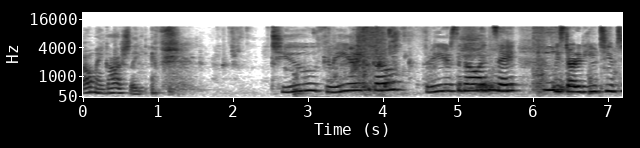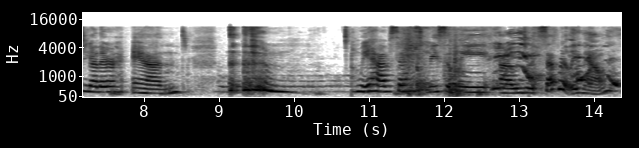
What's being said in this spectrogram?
Oh my gosh, like two, three years ago? Three years ago, I'd say. We started YouTube together and we have since recently, uh, we do it separately now.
